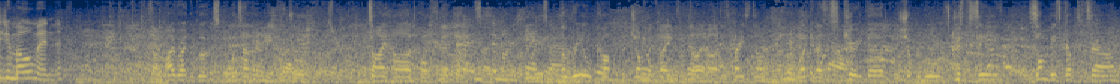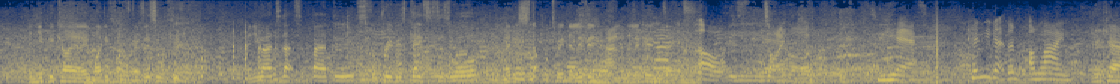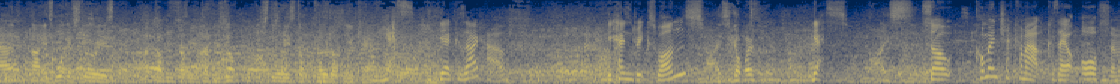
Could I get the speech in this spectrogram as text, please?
Is your moment. So I write the books, Mortality People draw the books. Die Hard of the Dead. So he is the real cop that John McClane from Die Hard is based on, working as a security guard in a shopping mall. It's Christmas Eve, zombies come to town, and yippee-ki-yay, mighty fun It's all kicking. And you add to that some bad dudes from previous cases as well, and he's stuck between the living and the living dead. Oh, That is Die Hard. yes. Can you get them online? You can. Uh, it's What If Stories at www.whatifstories.co.uk. Yes. Yeah, because I have the Hendrix ones. Nice. You got both of them. Yes. Nice. So come and check them out because they are awesome.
